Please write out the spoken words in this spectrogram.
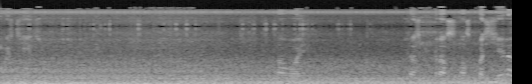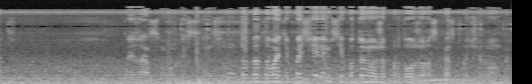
в гостиницу. Давай. Сейчас как раз нас поселят. Приезжаем с вами в гостиницу. Ну тогда давайте поселимся, и потом я уже продолжу рассказ про Чернобыль.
